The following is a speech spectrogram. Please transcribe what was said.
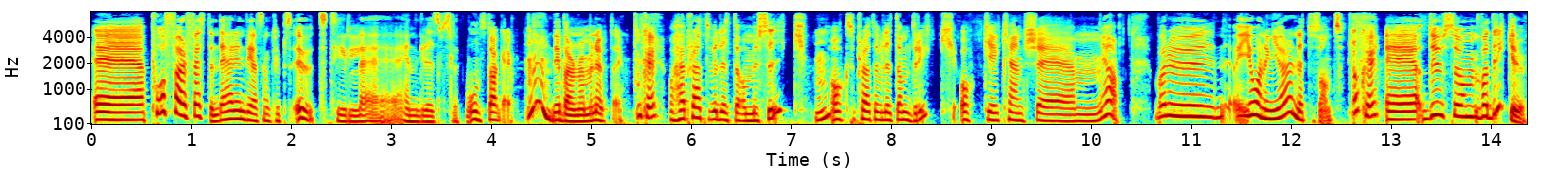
Ehm, på förfesten, det här är en del som klipps ut till eh, en grej som släpps på onsdagar. Det är bara några minuter. Okej. Och här pratar vi lite om musik och så pratar vi lite om dryck och eh, kanske mm, ja, vad du i ordninggörandet och sånt. Okej. Eh, du som, vad dricker du?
